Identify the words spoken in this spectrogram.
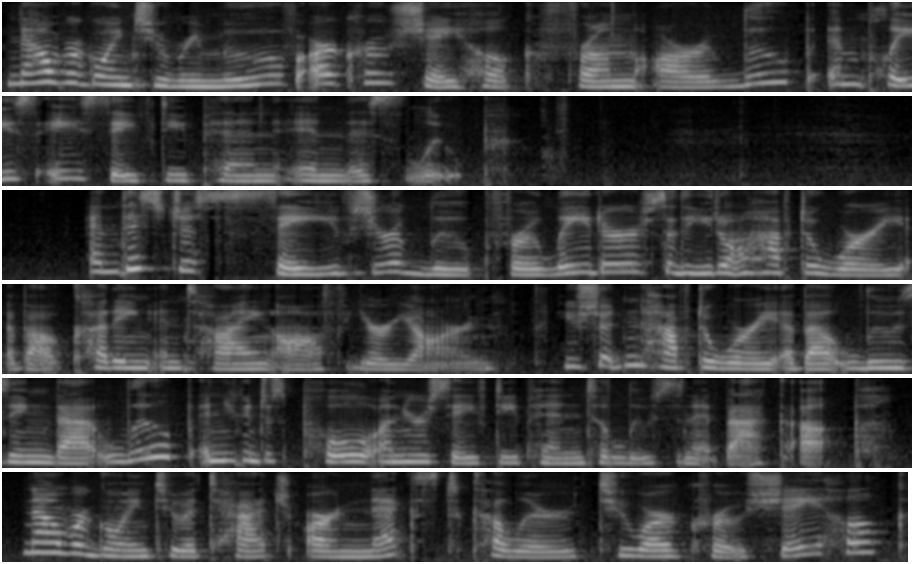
Now we're going to remove our crochet hook from our loop and place a safety pin in this loop. And this just saves your loop for later so that you don't have to worry about cutting and tying off your yarn you shouldn't have to worry about losing that loop and you can just pull on your safety pin to loosen it back up. Now we're going to attach our next color to our crochet hook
